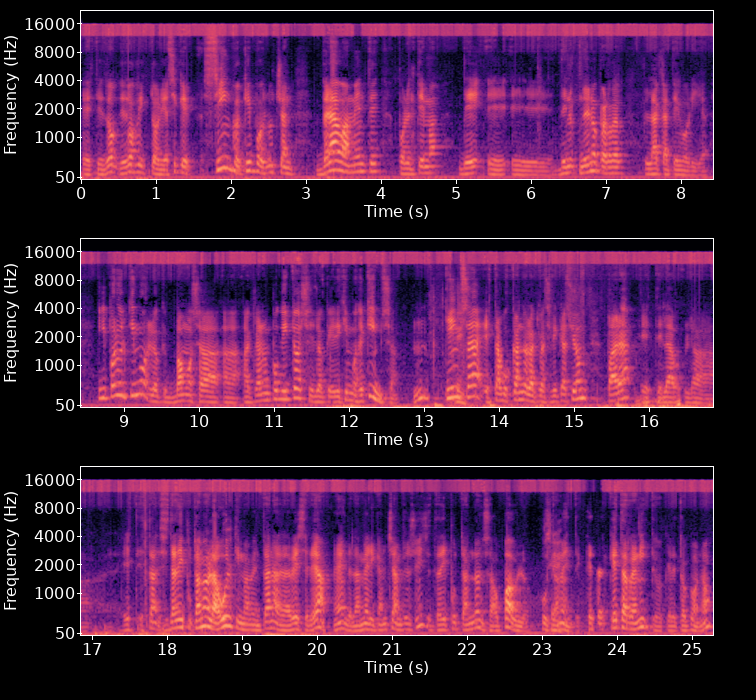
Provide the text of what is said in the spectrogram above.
este, de dos victorias. Así que cinco equipos luchan bravamente por el tema de, eh, eh, de no perder la categoría. Y por último, lo que vamos a, aclarar un poquito es lo que dijimos de Kimsa. Kimsa está buscando la clasificación para este, la, este, se está disputando la última ventana de la BSLA, ¿eh? de la American Championship, se está disputando en Sao Paulo, justamente. Qué, terrenito que le tocó, ¿no?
